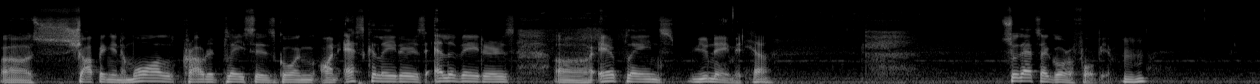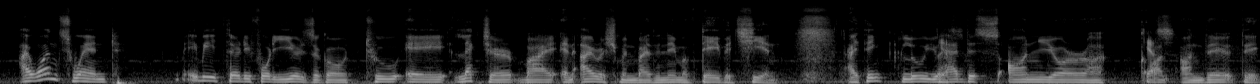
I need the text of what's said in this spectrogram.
uh, shopping in a mall, crowded places, going on escalators, elevators, uh, airplanes, you name it. Yeah. So that's agoraphobia. I once went, maybe 30, 40 years ago, to a lecture by an Irishman by the name of David Sheehan. I think, Lou, you Yes. had this on your. Uh, Yes. on, on the, the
